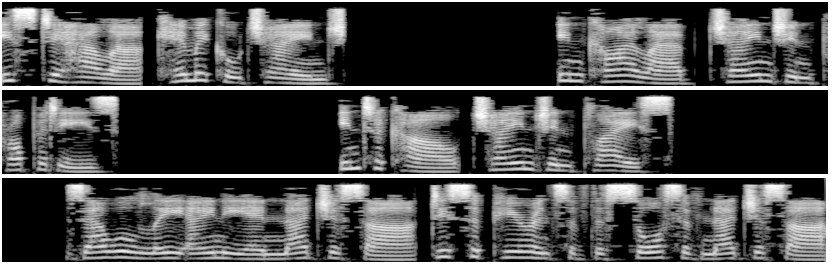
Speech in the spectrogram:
Istihala, chemical change. Inqilab change in properties. Intiqal change in place. Zawul li aini en najasar disappearance of the source of najasar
